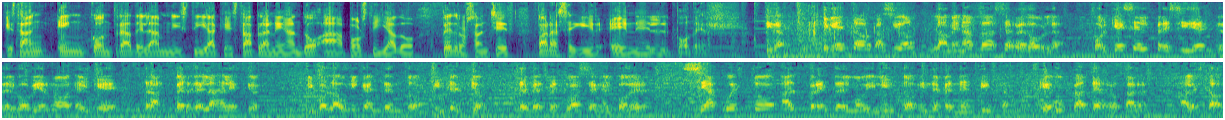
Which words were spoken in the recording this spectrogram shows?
que están en contra de la amnistía que está planeando, ha apostillado Pedro Sánchez para seguir en el poder. En esta ocasión la amenaza se redobla porque es el presidente del gobierno el que, tras perder las elecciones y con la única intento, intención de perpetuarse en el poder, se ha puesto al frente del movimiento independentista que busca derrotar al Estado.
